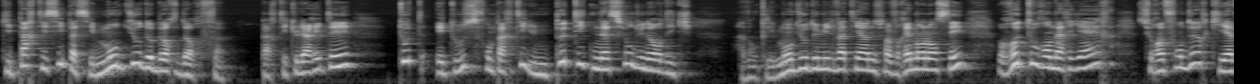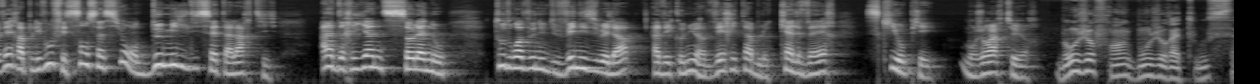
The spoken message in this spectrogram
qui participe à ces mondiaux de Bersdorf. Particularité, toutes et tous font partie d'une petite nation du Nordique. Avant que les mondiaux 2021 ne soient vraiment lancés, retour en arrière sur un fondeur qui avait, rappelez-vous, fait sensation en 2017 à l'Arty. Adrian Solano, tout droit venu du Venezuela, avait connu un véritable calvaire ski au pied. Bonjour Arthur. Bonjour Franck, bonjour à tous.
